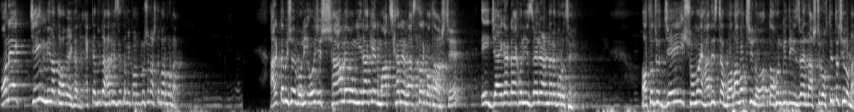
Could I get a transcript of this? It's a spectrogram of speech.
অনেক চেইন মিলাতে হবে এখানে। একটা, দুটো হাদিস দিয়ে আমি কনক্লুশন আসতে পারব না। আরেকটা বিষয় বলি, ওই যে শাম এবং ইরাকের মাঝখানের রাস্তার কথা আসছে, এই জায়গাটা এখন ইসরায়েলের আন্ডারে পড়েছে। অথচ যেই সময় হাদিসটা বলা হচ্ছিল, তখন কিন্তু ইসরায়েল রাষ্ট্রের অস্তিত্ব ছিল না।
